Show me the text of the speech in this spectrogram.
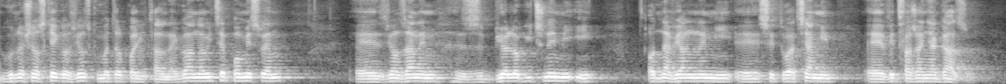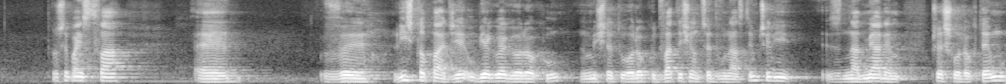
Górnośląskiego Związku Metropolitalnego, a mianowicie pomysłem związanym z biologicznymi i odnawialnymi e, sytuacjami e, wytwarzania gazu. Proszę Państwa, e, w listopadzie ubiegłego roku, myślę tu o roku 2012, czyli z nadmiarem przeszło rok temu,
